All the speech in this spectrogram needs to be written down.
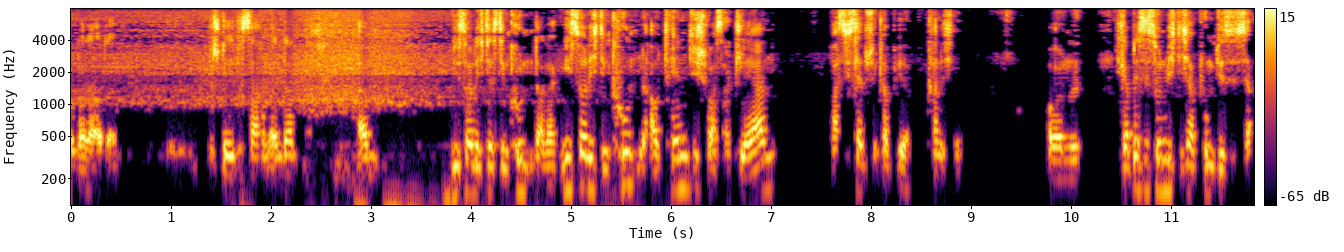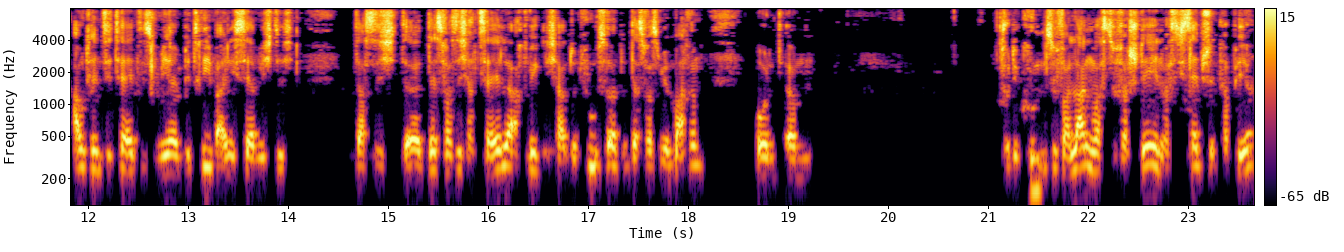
oder, oder, bestehende Sachen ändern. Ähm, wie soll ich das dem Kunden dann, wie soll ich dem Kunden authentisch was erklären, was ich selbst nicht kapiere? Kann ich nicht. Und ich glaube, das ist so ein wichtiger Punkt, diese Authentizität ist mir im Betrieb eigentlich sehr wichtig, dass ich äh, das, was ich erzähle, auch wirklich Hand und Fuß hat und das, was wir machen und ähm, von dem Kunden zu verlangen, was zu verstehen, was ich selbst nicht kapiere,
